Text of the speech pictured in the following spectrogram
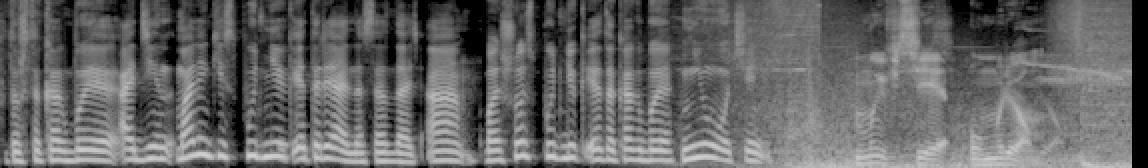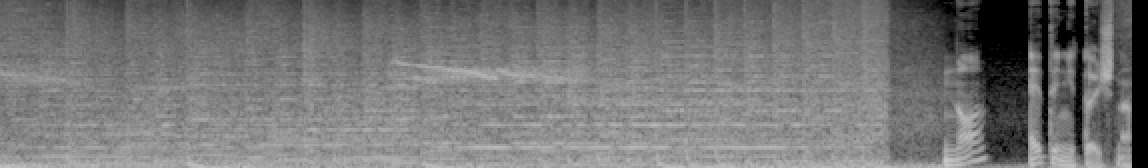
Потому что как бы один маленький спутник — это реально создать, а большой спутник — это как бы не очень. Мы все умрем. Но это не точно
